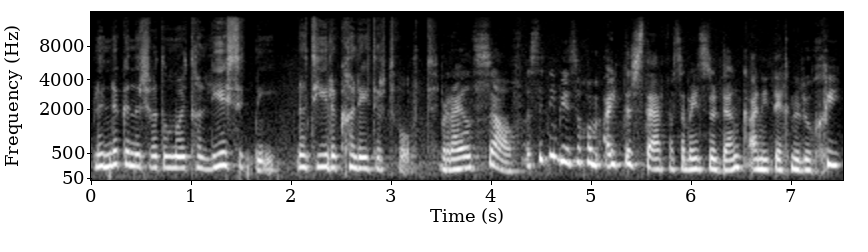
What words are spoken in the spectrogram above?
blinde kinders wat nog nooit gelees het nie natuurlik geletterd word. Braille self, is dit nie besig om uit te sterf as 'n mens nou dink aan die tegnologie,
